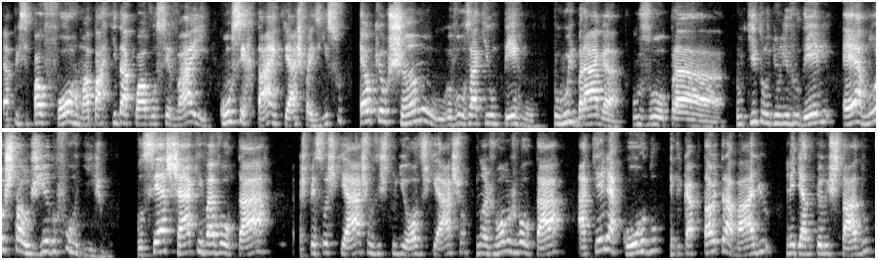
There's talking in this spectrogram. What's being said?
a principal forma a partir da qual você vai consertar, entre aspas, isso, é o que eu chamo, eu vou usar aqui um termo que o Rui Braga usou para o título de um livro dele, é a nostalgia do Fordismo. Você achar que vai voltar, as pessoas que acham, os estudiosos que acham, que nós vamos voltar àquele acordo entre capital e trabalho mediado pelo Estado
